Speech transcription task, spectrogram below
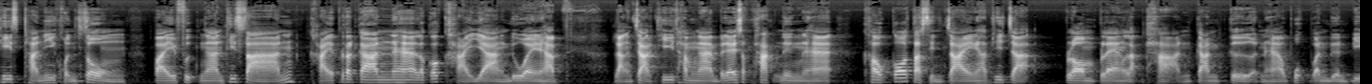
ที่สถานีขนส่ง ไปฝึกงานที่ศาลขายประกันนะฮะแล้วก็ขายยางด้วยนะครับหลังจากที่ทำงานไปได้สักพักหนึ่งนะฮะเขาก็ตัดสินใจนะครับที่จะปลอมแปลงหลักฐานการเกิดนะฮะพวกวันเดือนปี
